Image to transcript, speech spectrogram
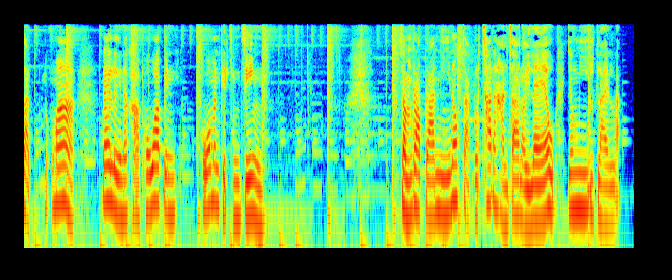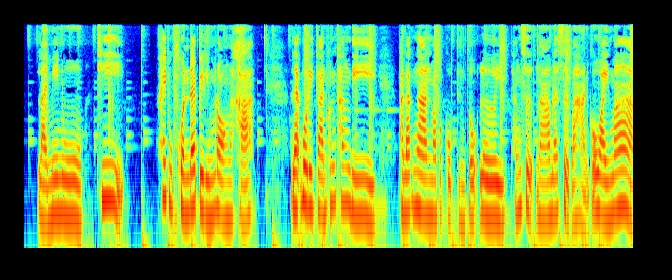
จัดมาก ๆ ได้เลยนะคะ เพราะว่าเป็นเพราะว่ามันเผ็ดจริง ๆสำหรับร้านนี้นอกจากรสชาติอาหารจะอร่อยแล้ว ยังมีอีกหลายหลายเมนูที่ ให้ทุกคนได้ไปริมลองนะคะ และบริการค่อนข้างดี พนักงานมาประกบถึงโต๊ะเลย ทั้งเสิร์ฟน้ำและเสิร์ฟอาหารก็ไวมาก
